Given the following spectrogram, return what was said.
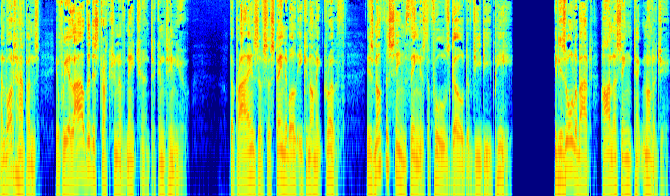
And what happens if we allow the destruction of nature to continue? The prize of sustainable economic growth is not the same thing as the fool's gold of GDP. It is all about harnessing technology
